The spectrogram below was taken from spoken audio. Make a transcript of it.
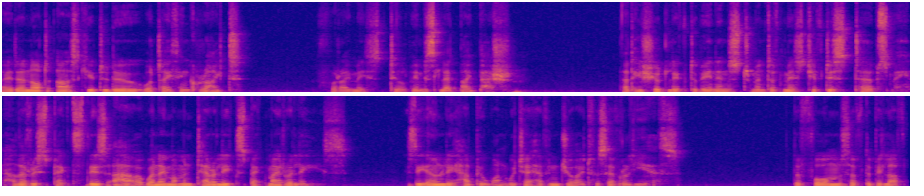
I dare not ask you to do what I think right, for I may still be misled by passion. That he should live to be an instrument of mischief disturbs me in other respects. This hour, when I momentarily expect my release, is the only happy one which I have enjoyed for several years. The forms of the beloved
